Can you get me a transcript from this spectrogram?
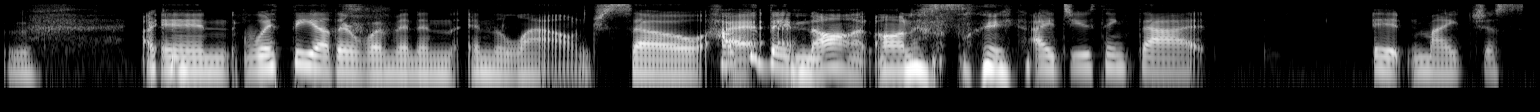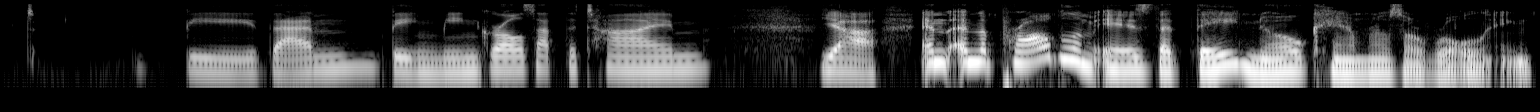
I can, in with the other women in in the lounge. So how I, could they not, honestly? I do think that it might just be them being mean girls at the time. Yeah. And and the problem is that they know cameras are rolling.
